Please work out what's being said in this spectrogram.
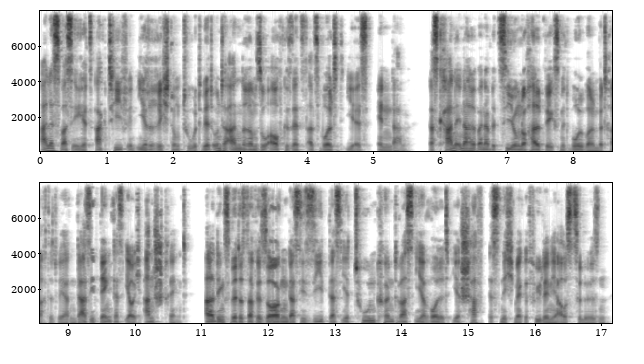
Alles, was ihr jetzt aktiv in ihre Richtung tut, wird unter anderem so aufgesetzt, als wolltet ihr es ändern. Das kann innerhalb einer Beziehung noch halbwegs mit Wohlwollen betrachtet werden, da sie denkt, dass ihr euch anstrengt. Allerdings wird es dafür sorgen, dass sie sieht, dass ihr tun könnt, was ihr wollt. Ihr schafft es nicht mehr, Gefühle in ihr auszulösen.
